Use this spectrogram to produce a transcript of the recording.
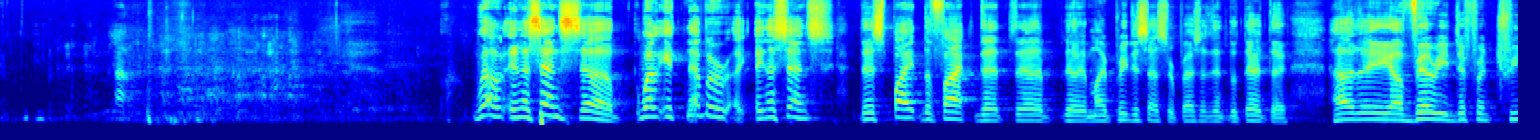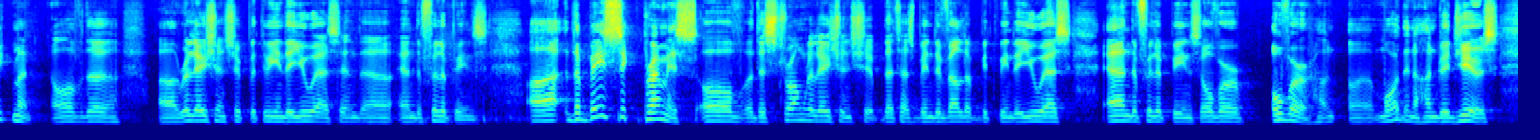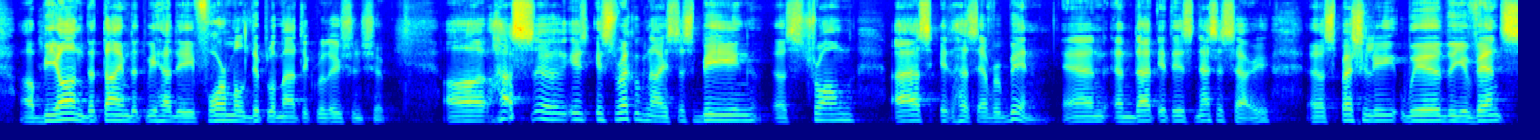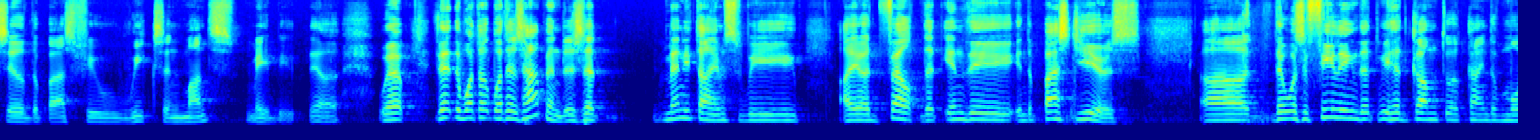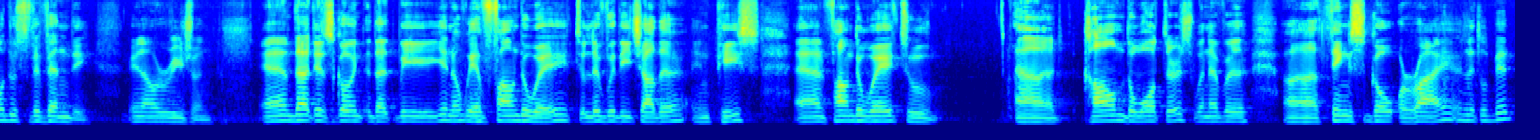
Well, in a sense, uh, well, it never, in a sense, despite the fact that uh, my predecessor, President Duterte, had a, a very different treatment of the uh, relationship between the U.S. and, uh, and the Philippines. Uh, the basic premise of the strong relationship that has been developed between the U.S. and the Philippines over over uh, more than 100 years, uh, beyond the time that we had a formal diplomatic relationship, uh, has, uh, is, is recognized as being as strong as it has ever been, and, and that it is necessary, especially with the events of the past few weeks and months, maybe, uh, where the, what, what has happened is that many times we, I had felt that in the, in the past years, uh, there was a feeling that we had come to a kind of modus vivendi in our region. And that is going, that we, you know, we have found a way to live with each other in peace and found a way to uh, calm the waters whenever uh, things go awry a little bit.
